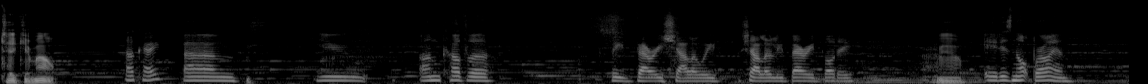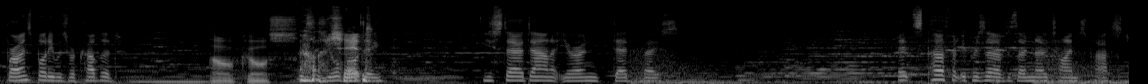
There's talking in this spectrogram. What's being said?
take him out. Okay. Um, you uncover the very shallowy, shallowly buried body. Yeah. It is not Brian. Brian's body was recovered. Oh, of course. This Oh, is your shit. body. You stare down at your own dead face. It's perfectly preserved as though no time's passed.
